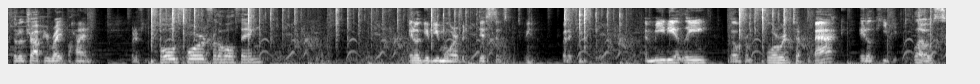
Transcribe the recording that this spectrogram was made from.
So it'll drop you right behind them. But if you hold forward for the whole thing, it'll give you more of a distance between them. But if you immediately go from forward to back, it'll keep you close.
